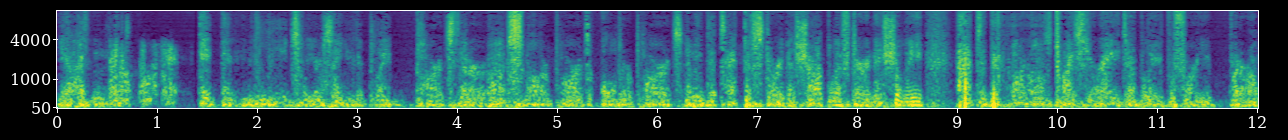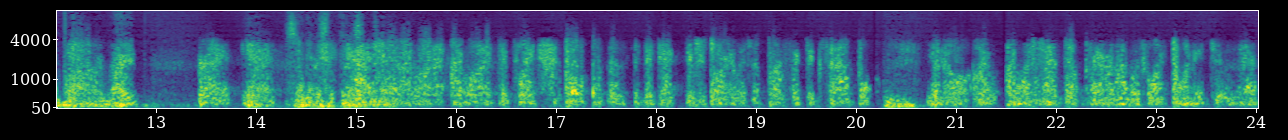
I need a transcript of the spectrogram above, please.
Yeah, I've, I don't want it. it, it leads where you're saying you could play parts that are uh, smaller parts, older parts. I mean, Detective Story, the shoplifter, initially had to be one of those twice your age, I believe, before you put her on Broadway, right? Right, yeah. So there's, Yeah, yeah, I wanted, I wanted to play. Oh, the, the detective story was a perfect example. You know, I, I was sent up there and I was like 22 then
